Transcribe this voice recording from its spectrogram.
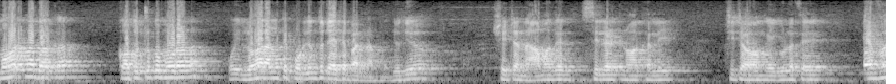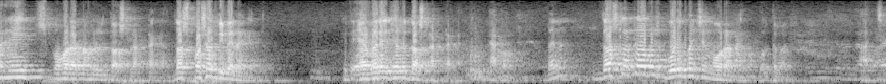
মোহরানা দরকার। কতটুকু মোহরানা? ওই লোহার আংটি পর্যন্ত যাইতে পারেন আপনি যদিও সেটা না, আমাদের সিলেট, নোয়াখালী চিটাং এগুলোতে অ্যাভারেজ মোহরানা হলো দশ লাখ টাকা। দশ পয়সাও দিবে না কিন্তু। কিন্তু অ্যাভারেজ হলো দশ লাখ টাকা এখন, তাই না? দশ লাখ টাকা গরিব মানুষের মোহরানা এখন, বলতে পারি। আচ্ছা।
